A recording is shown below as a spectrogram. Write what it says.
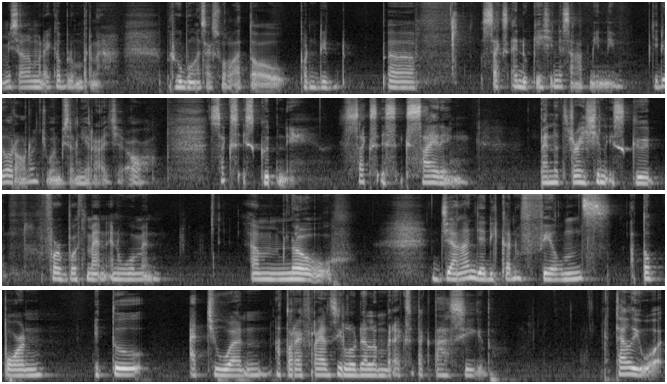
Misalnya mereka belum pernah berhubungan seksual atau pendid uh, sex educationnya sangat minim. Jadi orang-orang cuma bisa ngira aja oh sex is good nih. Sex is exciting. Penetration is good for both men and women. Um no. Jangan jadikan films atau porn itu acuan atau referensi lo dalam berekspektasi gitu. Tell you what.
